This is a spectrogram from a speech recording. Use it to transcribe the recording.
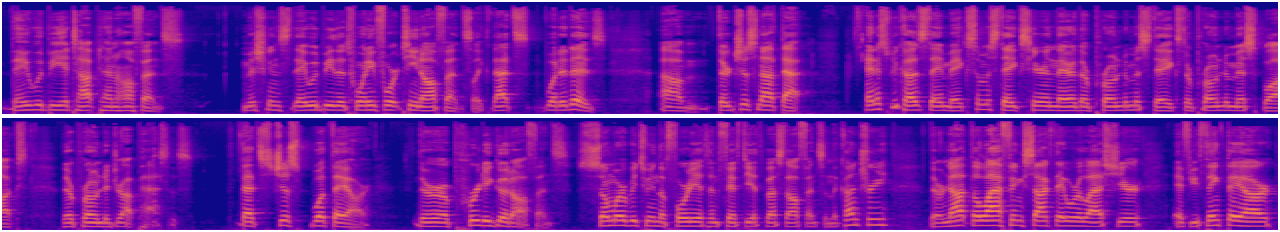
they would be a top 10 offense. Michigan's, they would be the 2014 offense. Like, that's what it is. Um, they're just not that. And it's because they make some mistakes here and there. They're prone to mistakes. They're prone to miss blocks. They're prone to drop passes. That's just what they are. They're a pretty good offense, somewhere between the 40th and 50th best offense in the country. They're not the laughing stock they were last year. If you think they are,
